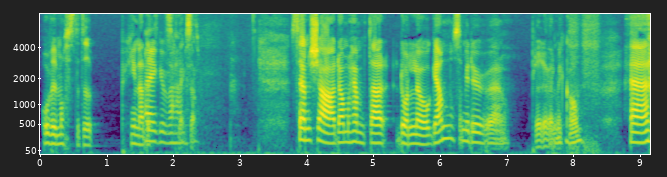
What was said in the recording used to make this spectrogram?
och vi måste typ hinna dit. gud, vad hemskt. Sen kör de och hämtar då Logan, som ju du eh, bryr dig väl mycket om, eh,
